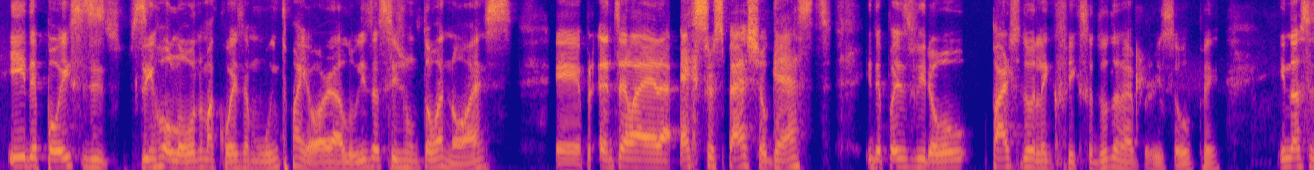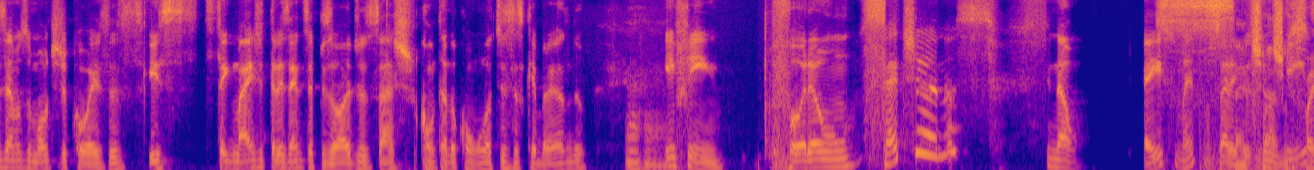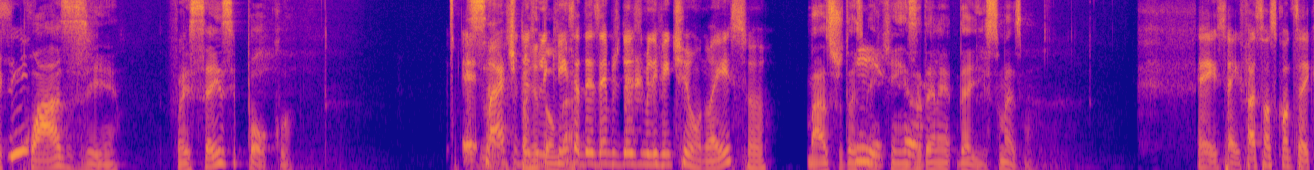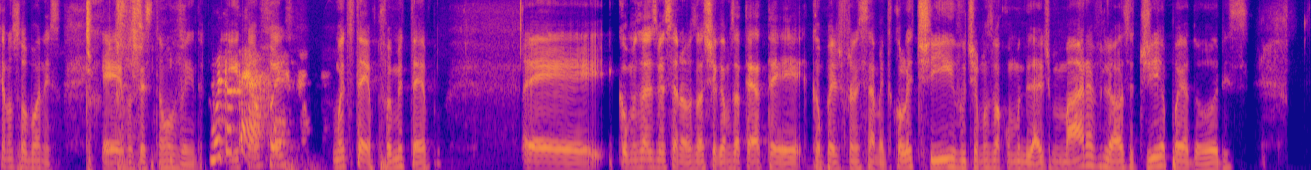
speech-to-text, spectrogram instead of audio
E depois se desenrolou numa coisa muito maior. A Luísa se juntou a nós. É, antes ela era extra special guest e depois virou parte do elenco fixo do The Libraries Open. E nós fizemos um monte de coisas. E tem mais de 300 episódios, acho, contando com Notícias Quebrando. Uhum. Enfim, foram sete anos. Se não. É isso mesmo? Peraí, Sete anos. Acho que foi 2015? quase. Foi seis e pouco. É, Sete, março de pra 2015 a arredondar. dezembro de 2021, não é isso? Março de 2015, Isso. é isso mesmo. É isso aí. Façam as contas aí que eu não sou bom nisso. É, vocês estão ouvindo. Muito então, tempo. Foi muito tempo, foi muito tempo. É, como nós mencionamos, nós chegamos até a ter campanha de financiamento coletivo, tínhamos uma comunidade maravilhosa de apoiadores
